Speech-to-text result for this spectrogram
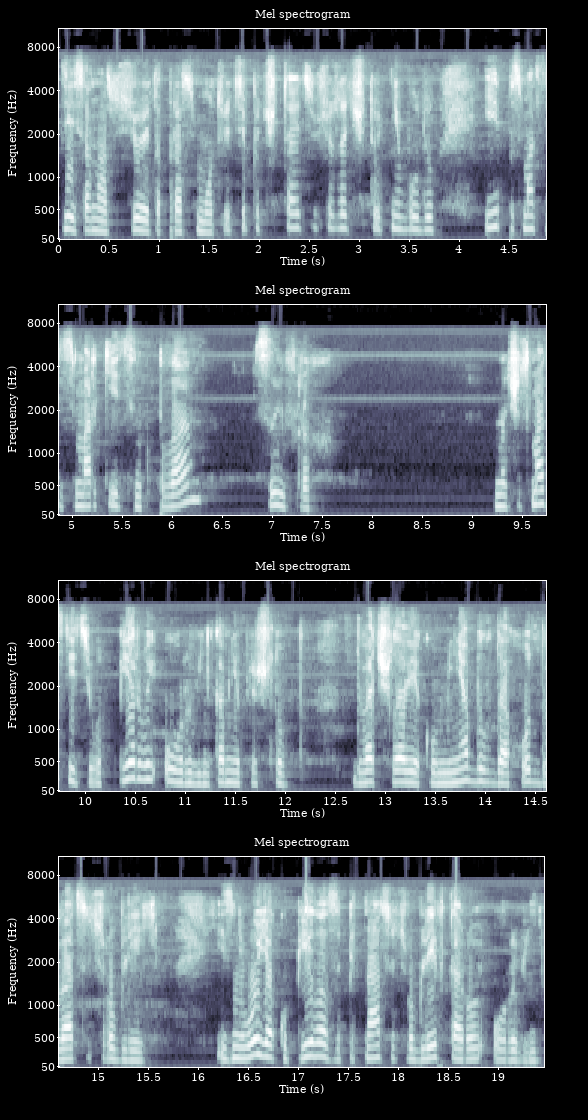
Здесь о нас все это просмотрите, почитайте, все зачитывать не буду. И посмотрите маркетинг-план в цифрах. Значит, смотрите, вот первый уровень ко мне пришло два человека. У меня был доход 20 рублей. Из него я купила за 15 рублей второй уровень.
